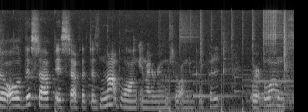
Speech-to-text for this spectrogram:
So all of this stuff is stuff that does not belong in my room, so I'm gonna go put it where it belongs.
